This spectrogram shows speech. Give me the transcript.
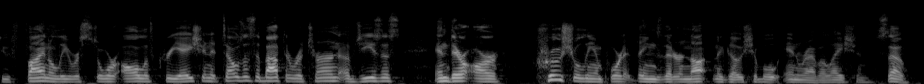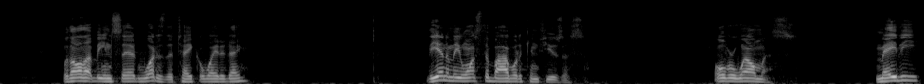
to finally restore all of creation. It tells us about the return of Jesus, and there are crucially important things that are not negotiable in Revelation. So, with all that being said, what is the takeaway today? The enemy wants the Bible to confuse us, overwhelm us, maybe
